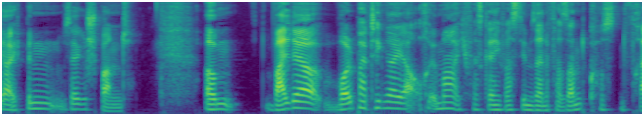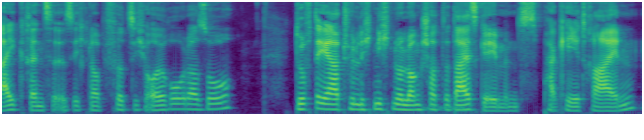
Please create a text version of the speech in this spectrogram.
Ja, ich bin sehr gespannt. Ähm, weil der Wolpertinger ja auch immer, ich weiß gar nicht, was dem seine Versandkostenfreigrenze ist, ich glaube 40 Euro oder so, dürfte ja natürlich nicht nur Longshot the Dice Game ins Paket rein.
